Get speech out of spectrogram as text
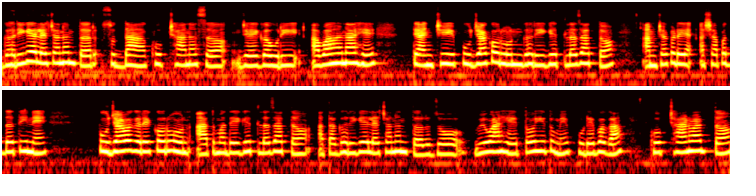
घरी गेल्याच्यानंतर सुद्धा खूप छान असं जे गौरी आवाहन आहे त्यांची पूजा करून घरी घेतलं जातं. आमच्याकडे अशा पद्धतीने पूजा वगैरे करून आतमध्ये घेतलं जातं. आता घरी गेल्याच्यानंतर जो व्ह्यू आहे तोही तुम्ही पुढे बघा. खूप छान वाटतं.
